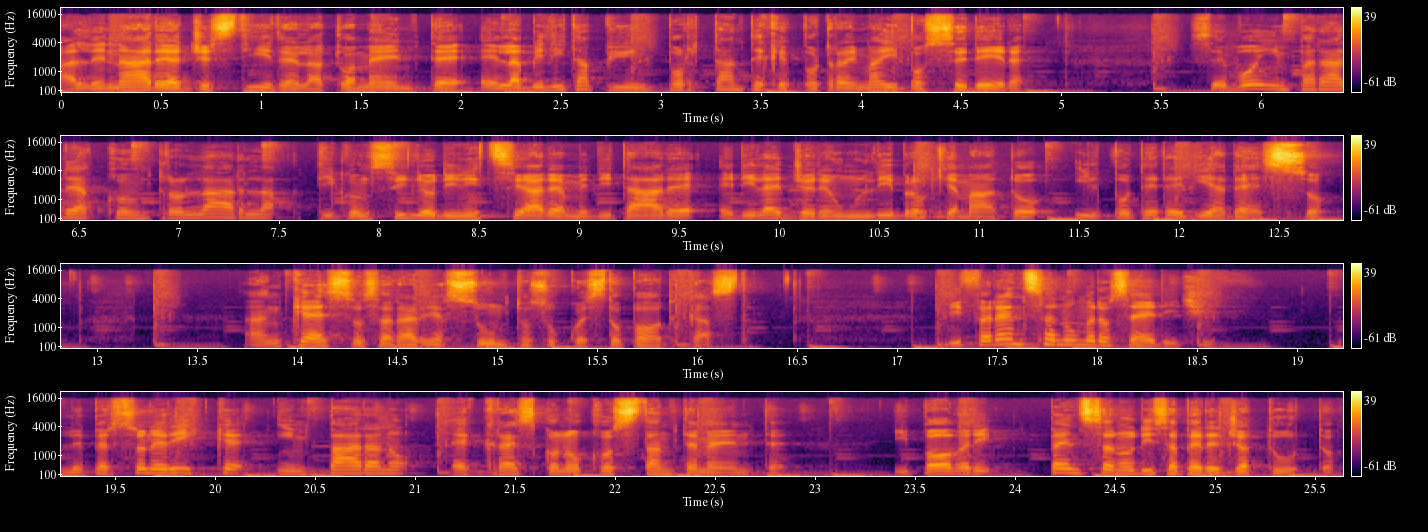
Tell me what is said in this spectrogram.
Allenare a gestire la tua mente è l'abilità più importante che potrai mai possedere. Se vuoi imparare a controllarla, ti consiglio di iniziare a meditare e di leggere un libro chiamato Il potere di adesso. Anch'esso sarà riassunto su questo podcast. Differenza numero 16. Le persone ricche imparano e crescono costantemente. I poveri pensano di sapere già tutto.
